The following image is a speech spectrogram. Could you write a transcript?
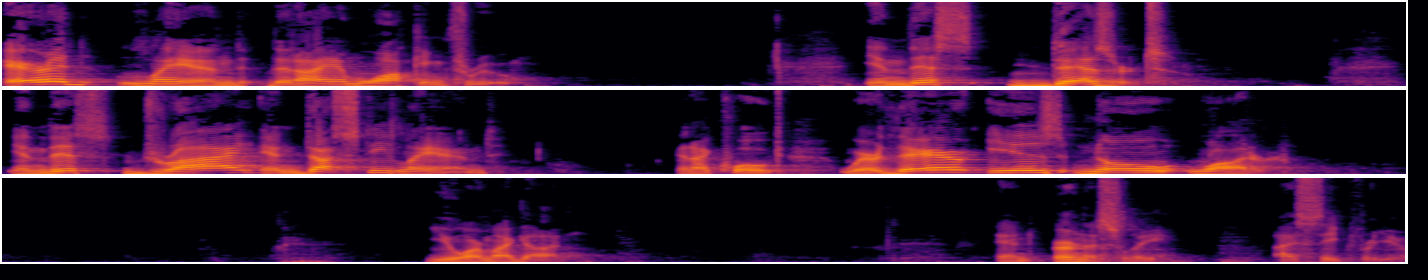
arid land that I am walking through, in this desert, in this dry and dusty land, and I quote, where there is no water. You are my God. And earnestly I seek for you.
